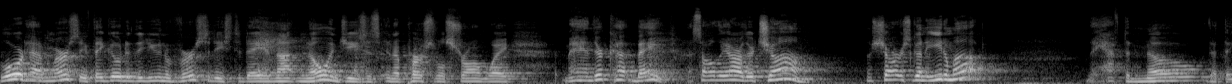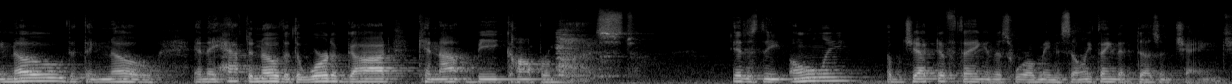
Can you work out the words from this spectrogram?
Lord have mercy, if they go to the universities today and not knowing Jesus in a personal, strong way, man, they're cut bait. That's all they are. They're chum. The shark's going to eat them up. They have to know that they know that they know. And they have to know that the Word of God cannot be compromised. It is the only objective thing in this world, meaning it's the only thing that doesn't change.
